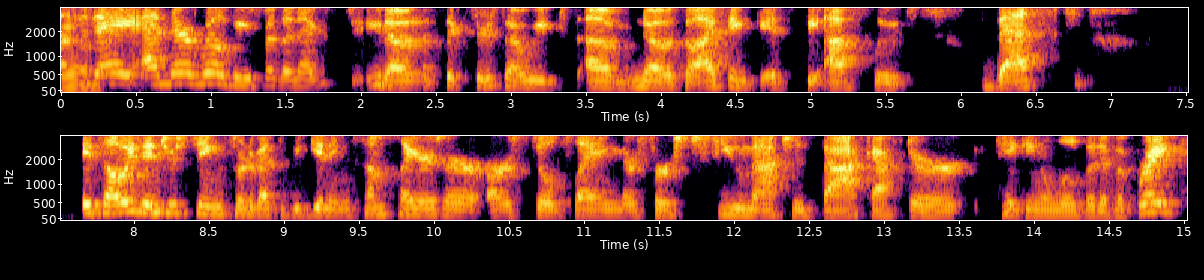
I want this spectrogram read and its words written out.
on yeah. today, and there will be for the next, you know, six or so weeks. Um, no, so I think it's the absolute best. It's always interesting, sort of at the beginning. Some players are, are still playing their first few matches back after taking a little bit of a break.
